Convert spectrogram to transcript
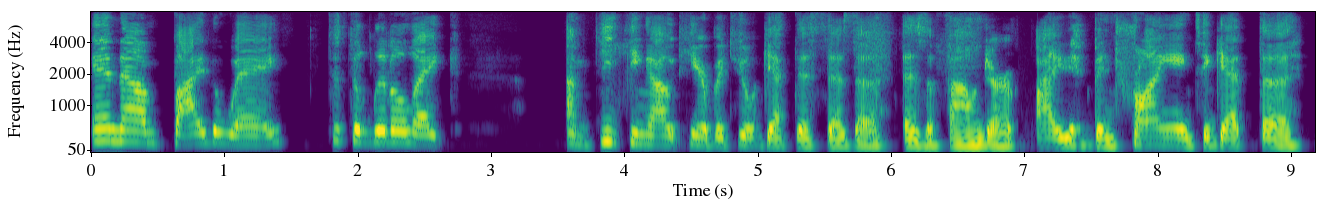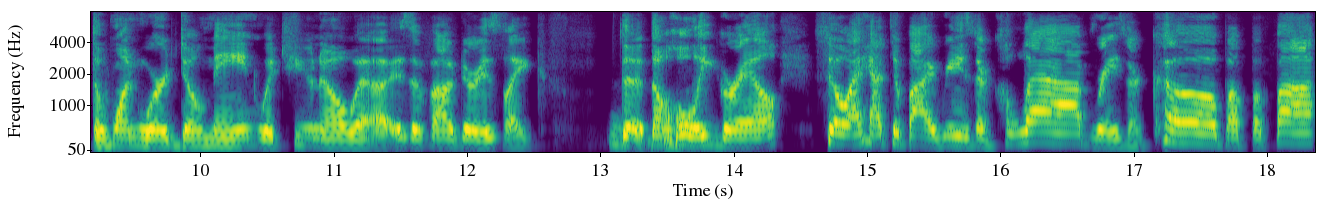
And um, by the way, just a little like I'm geeking out here, but you'll get this as a as a founder. I had been trying to get the the one word domain, which you know uh, as a founder is like the the holy grail. So I had to buy Razher Collab, Razher Co. Ba ba ba.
